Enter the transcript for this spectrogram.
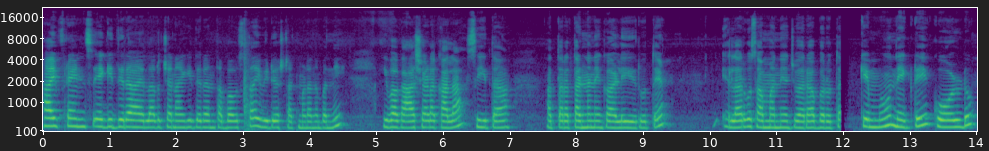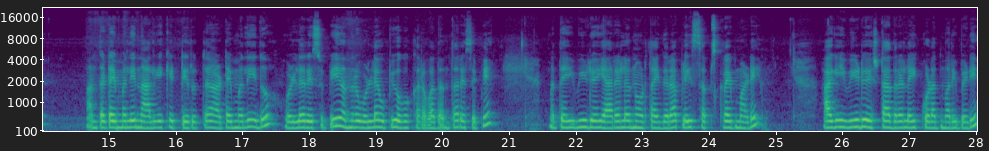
ಹಾಯ್ ಫ್ರೆಂಡ್ಸ್ ಹೇಗಿದ್ದೀರಾ? ಎಲ್ಲರೂ ಚೆನ್ನಾಗಿದ್ದೀರಾ ಅಂತ ಭಾವಿಸ್ತಾ ಈ ವಿಡಿಯೋ ಸ್ಟಾರ್ಟ್ ಮಾಡೋಣ ಬನ್ನಿ. ಇವಾಗ ಆಷಾಢ ಕಾಲ ಶೀತ ಆ ಥರ ತಣ್ಣನೆ ಗಾಳಿ ಇರುತ್ತೆ. ಎಲ್ಲರಿಗೂ ಸಾಮಾನ್ಯ ಜ್ವರ ಬರುತ್ತೆ. ಕೆಮ್ಮು, ನೆಗಡಿ ಕೋಲ್ಡು ಅಂಥ ಟೈಮಲ್ಲಿ ನಾಲಿಗೆ ಕೆಟ್ಟಿರುತ್ತೆ. ಆ ಟೈಮಲ್ಲಿ ಇದು ಒಳ್ಳೆ ರೆಸಿಪಿ ಅಂದರೆ ಒಳ್ಳೆ ಉಪಯೋಗಕರವಾದಂಥ ರೆಸಿಪಿ ಮತ್ತು ಈ ವಿಡಿಯೋ ಯಾರೆಲ್ಲ ನೋಡ್ತಾ ಇದ್ದೀರಾ ಪ್ಲೀಸ್ ಸಬ್ಸ್ಕ್ರೈಬ್ ಮಾಡಿ. ಹಾಗೆ ಈ ವಿಡಿಯೋ ಇಷ್ಟ ಆದರೆ ಲೈಕ್ ಕೊಡೋದು ಮರಿಬೇಡಿ.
